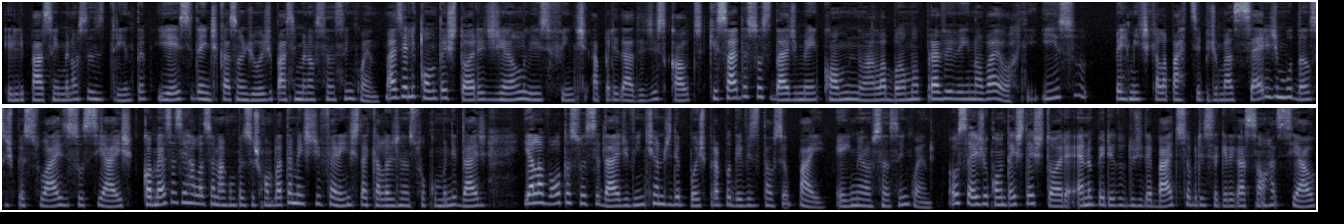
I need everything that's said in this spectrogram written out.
ele passa em 1930 e esse da indicação de hoje passa em 1950. Mas ele conta a história de Jean-Louis Finch, apelidada de Scout, que sai da sua cidade Maycomb, no Alabama, para viver em Nova York. E isso permite que ela participe de uma série de mudanças pessoais e sociais, começa a se relacionar com pessoas completamente diferentes daquelas na sua comunidade e ela volta à sua cidade 20 anos depois para poder visitar o seu pai, em 1950. Ou seja, o contexto da história é no período dos debates sobre segregação racial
